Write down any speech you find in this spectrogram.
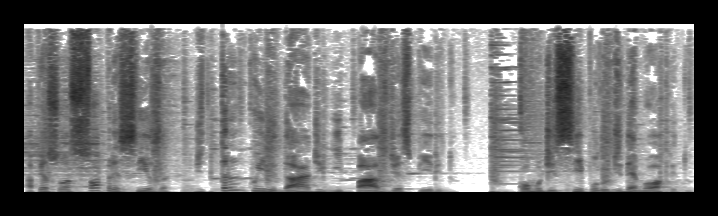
a pessoa só precisa de tranquilidade e paz de espírito. Como discípulo de Demócrito,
